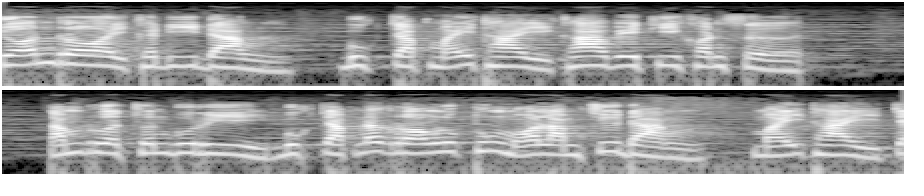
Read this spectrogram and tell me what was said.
ย้อนรอยคดีดัง บุกจับไหมไทยคาเวทีคอนเสิร์ต ตำรวจชนบุรีบุกจับนักร้องลูกทุ่งหมอลำชื่อดัง ไหมไทยใจ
